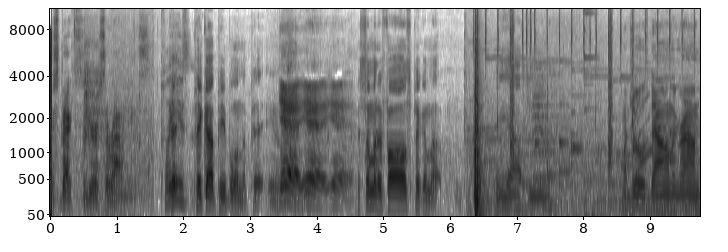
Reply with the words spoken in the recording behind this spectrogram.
Respect your surroundings. Please. Pick, pick up people in the pit. You know Yeah, yeah, yeah. If someone falls, pick them up. We out here. My jewel's down on the ground,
